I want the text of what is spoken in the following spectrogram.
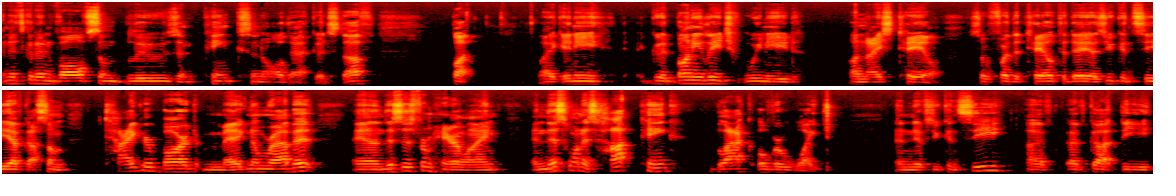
and it's going to involve some blues and pinks and all that good stuff. But like any good bunny leech we need a nice tail. So for the tail today as you can see I've got some Tiger Barred Magnum Rabbit, and this is from Hareline, And this one is hot pink, black over white. And as you can see, I've, I've got the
